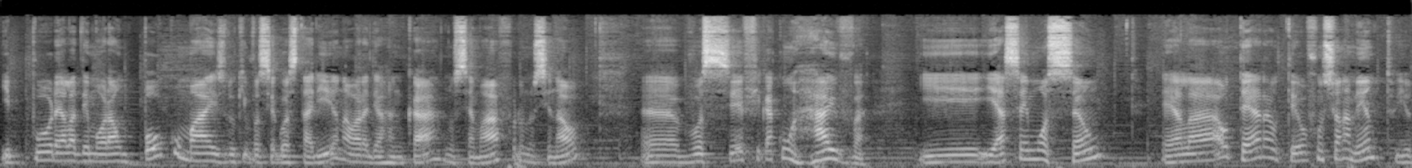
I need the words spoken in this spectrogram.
e por ela demorar um pouco mais do que você gostaria na hora de arrancar no semáforo, no sinal, é, você fica com raiva e, e essa emoção ela altera o teu funcionamento e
